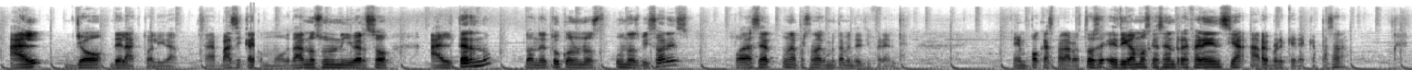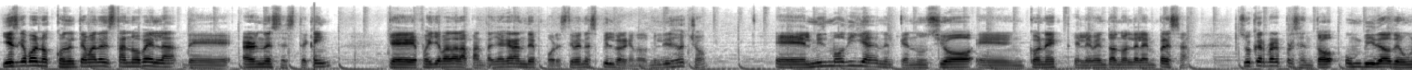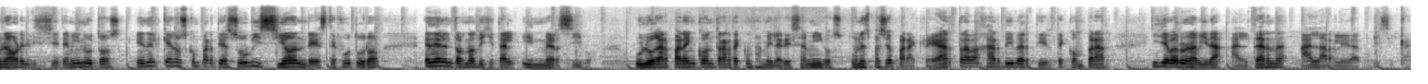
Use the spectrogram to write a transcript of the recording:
al yo de la actualidad. O sea, básicamente como darnos un universo alterno donde tú con unos, unos visores puedas ser una persona completamente diferente. En pocas palabras. Entonces, eh, digamos que hacen referencia a ver qué quería que pasara. Y es que bueno, con el tema de esta novela de Ernest Stein que fue llevada a la pantalla grande por Steven Spielberg en 2018, el mismo día en el que anunció en Connect el evento anual de la empresa, Zuckerberg presentó un video de 1 hora y 17 minutos en el que nos compartía su visión de este futuro en el entorno digital inmersivo. Un lugar para encontrarte con familiares y amigos, un espacio para crear, trabajar, divertirte, comprar y llevar una vida alterna a la realidad física.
